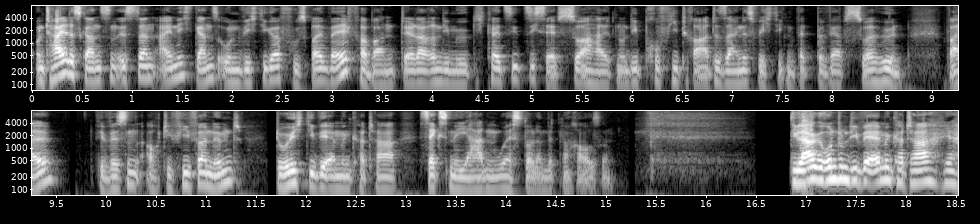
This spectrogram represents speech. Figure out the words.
Und Teil des Ganzen ist dann ein nicht ganz unwichtiger Fußball-Weltverband, der darin die Möglichkeit sieht, sich selbst zu erhalten und die Profitrate seines wichtigen Wettbewerbs zu erhöhen. Weil, wir wissen, auch die FIFA nimmt durch die WM in Katar 6 Milliarden US-Dollar mit nach Hause. Die Lage rund um die WM in Katar, ja,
